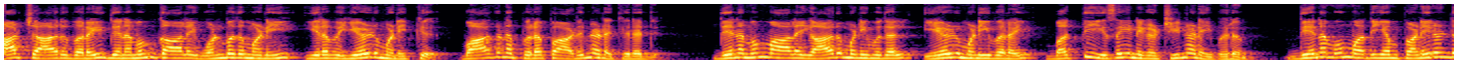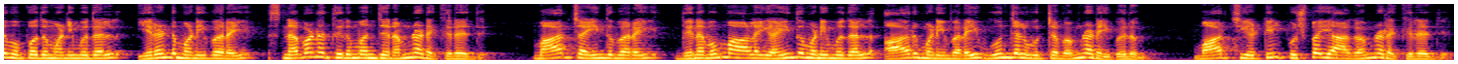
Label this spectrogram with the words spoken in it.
மார்ச் ஆறு வரை தினமும் காலை ஒன்பது மணி இரவு ஏழு மணிக்கு வாகன புறப்பாடு நடக்கிறது. தினமும் மாலை ஆறு மணி முதல் ஏழு மணி வரை பக்தி இசை நிகழ்ச்சி நடைபெறும். தினமும் மதியம் பனிரெண்டு முப்பது மணி முதல் இரண்டு மணி வரை ஸ்னபன திருமஞ்சனம் நடக்கிறது. மார்ச் ஐந்து வரை தினமும் மாலை ஐந்து மணி முதல் ஆறு மணி வரை ஊஞ்சல் உற்சவம் நடைபெறும். மார்ச் எட்டில் புஷ்ப யாகம் நடக்கிறது.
